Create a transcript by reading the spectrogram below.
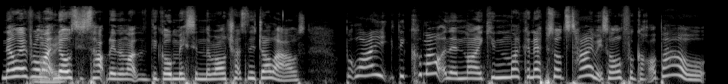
Now everyone like Right. knows it's happening and like they go missing. They're all trapped in the dollhouse. But like they come out and then like in like an episode's time, it's all forgot about.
